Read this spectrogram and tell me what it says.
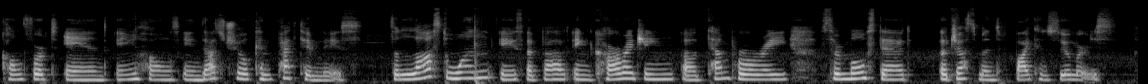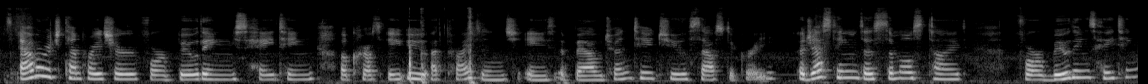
comfort and enhance industrial competitiveness. The last one is about encouraging a temporary thermostat adjustment by consumers. The average temperature for buildings heating across EU at present is about 22 Celsius degree. Adjusting the thermostat for buildings heating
